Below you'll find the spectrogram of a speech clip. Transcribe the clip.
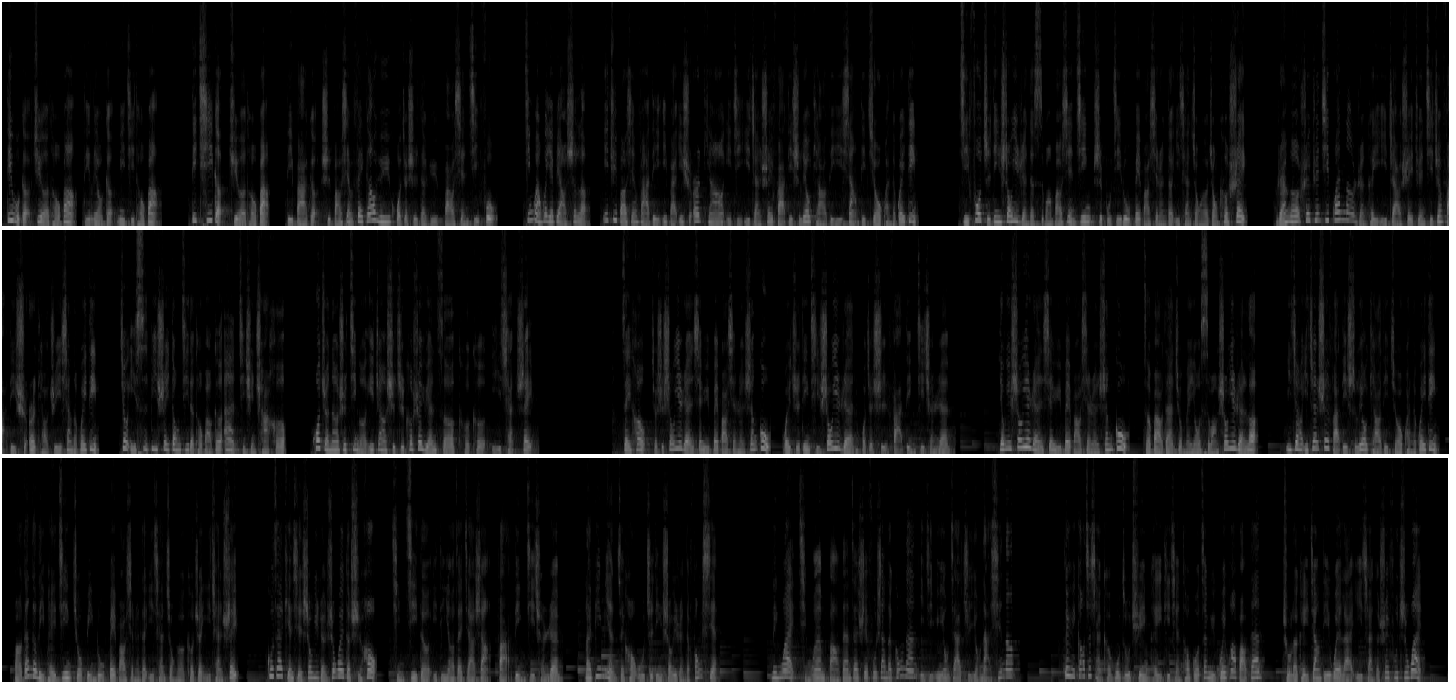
第五个巨额投保，第六个密集投保，第七个巨额投保，第八个是保险费高于或者是等于保险给付。金管会也表示了，依据保险法第一百一十二条以及遗产税法第十六条第一项第九款的规定，给付指定受益人的死亡保险金是不计入被保险人的遗产总额中课税。然而，税捐机关呢，仍可以依照税捐稽征法第十二条之一项的规定，就疑似避税动机的投保个案进行查核，或者呢是进而依照实质课税原则可课遗产税。最后就是受益人先于被保险人身故，未指定其受益人或者是法定继承人。由于受益人先于被保险人身故，则保单就没有死亡受益人了。依照遗赠税法第十六条第九款的规定，保单的理赔金就并入被保险人的遗产总额课征遗产税。故在填写受益人顺位的时候，请记得一定要再加上法定继承人，来避免最后无指定受益人的风险。另外，请问保单在税负上的功能以及运用价值有哪些呢？对于高资产客户族群，可以提前透过赠与规划保单。除了可以降低未来遗产的税负之外，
